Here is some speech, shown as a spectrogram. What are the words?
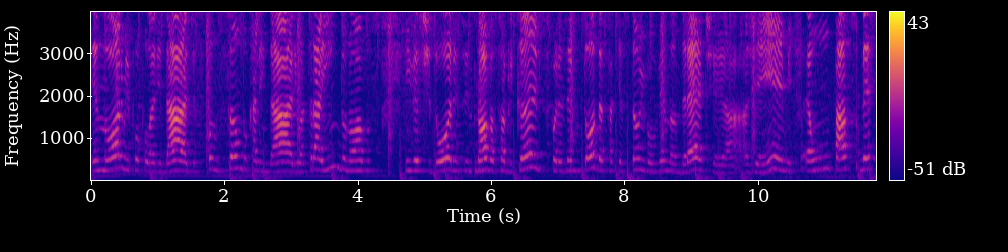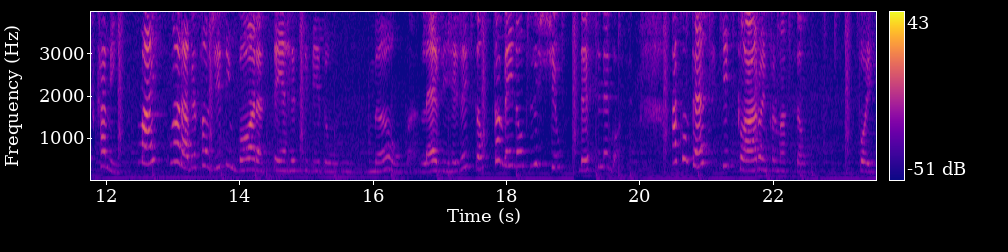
enorme popularidade, expansão do calendário, atraindo novos investidores e novas fabricantes, por exemplo, toda essa questão envolvendo a Andretti, a, GM, é um passo nesse caminho. Mas a Arábia Saudita, embora tenha recebido um não, uma leve rejeição, também não desistiu desse negócio. Acontece que, claro, a informação foi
